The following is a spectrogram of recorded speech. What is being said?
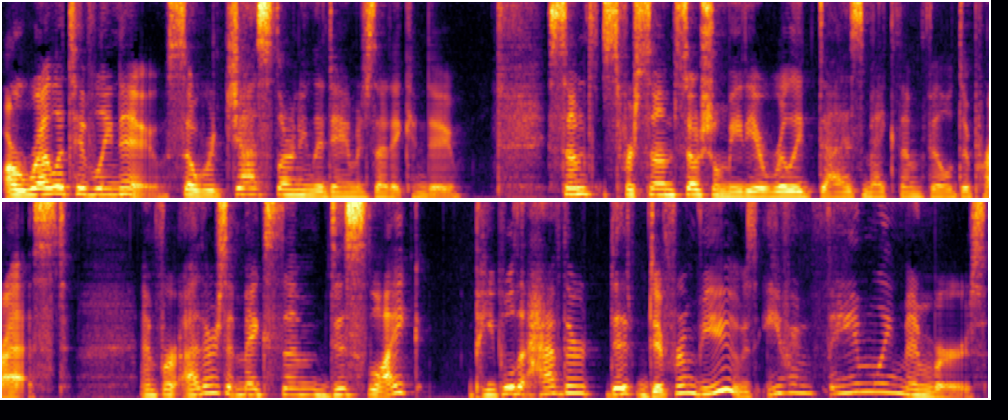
are relatively new. So we're just learning the damage that it can do. Some, for some, social media really does make them feel depressed. And for others, it makes them dislike people that have their di- different views, even family members.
